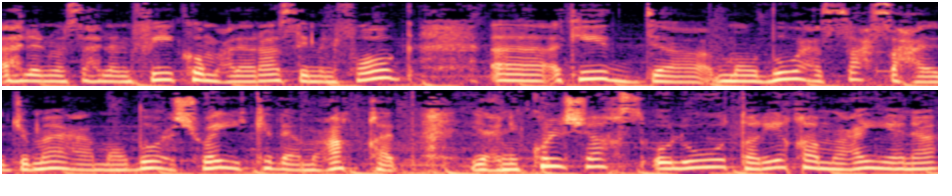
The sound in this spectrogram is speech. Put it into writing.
أهلا وسهلا فيكم على راسي من فوق. آه، أكيد موضوع الصحصحة يا جماعة موضوع شوي كذا معقد. يعني كل شخص له طريقة معينة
